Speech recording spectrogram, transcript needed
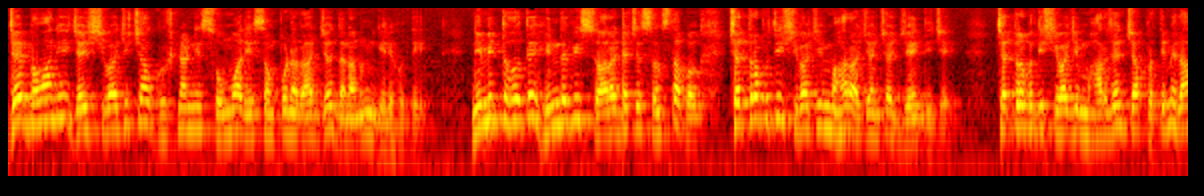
जय भवानी जय शिवाजीच्या घोषणांनी सोमवारी संपूर्ण राज्य दणानून गेले होते. निमित्त होते हिंदवी स्वराज्याचे संस्थापक छत्रपती शिवाजी महाराज यांच्या जयंतीचे. छत्रपती शिवाजी महाराजांच्या प्रतिमेला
